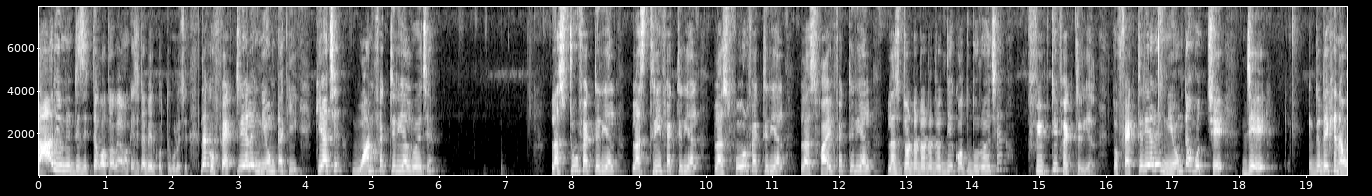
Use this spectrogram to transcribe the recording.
তার ইউনিট ডিজিটটা কত হবে আমাকে সেটা বের করতে বলেছে। দেখো ফ্যাক্টরিয়ালের নিয়মটা কি? কি আছে? ওয়ান ফ্যাক্টরিয়াল রয়েছে। Plus two factorial plus three factorial plus four factorial plus five factorial plus dot dot dot দিয়ে কত দূর রয়েছে? ফিফটি ফ্যাক্টরিয়াল তো ফ্যাক্টরিয়ালের নিয়মটা হচ্ছে যে, একটু দেখে নাও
